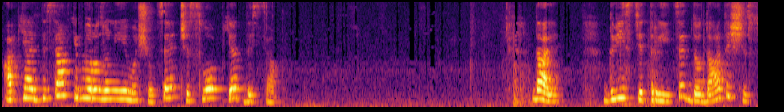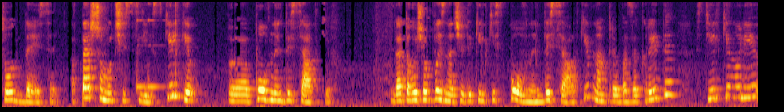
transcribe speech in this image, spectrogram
А 5 десятків ми розуміємо, що це число 50. Далі. 230 додати 610. А в першому числі скільки е, повних десятків? Для того, щоб визначити кількість повних десятків, нам треба закрити стільки, нулів,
